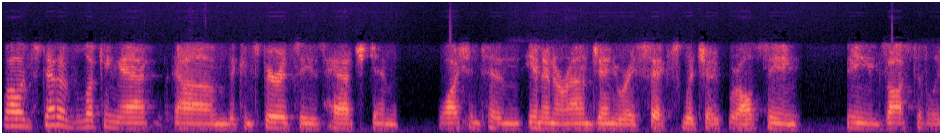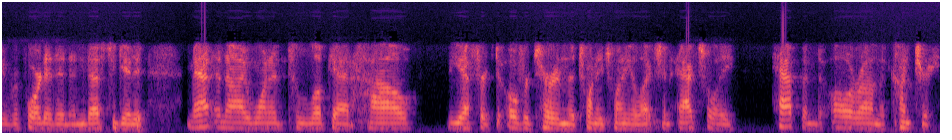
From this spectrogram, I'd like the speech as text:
Well, instead of looking at um, the conspiracies hatched in Washington in and around January 6th, which we're all seeing being exhaustively reported and investigated. Matt and I wanted to look at how the effort to overturn the 2020 election actually happened all around the country.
